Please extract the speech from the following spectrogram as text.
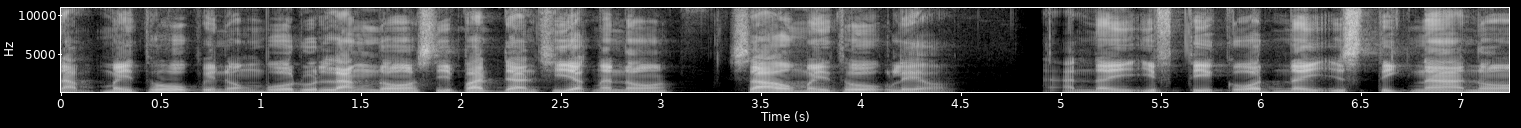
นับไม่โทกไปน้องบัวรุนหลังเนาะสิพัดยานเฉียกนั่นเนาะเศร้าไม่โทกแล้วในอิฟติกอดในอิสติกนาเนาะ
